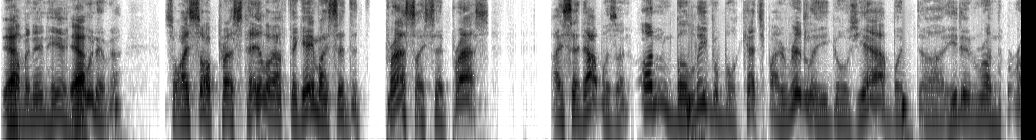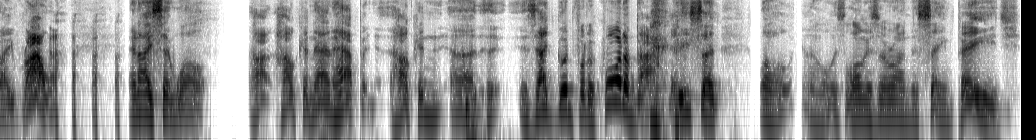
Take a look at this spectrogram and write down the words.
Yeah. coming in here and Yeah. doing it. So I saw Press Taylor after the game. I said to Press, I said, Press, I said that was an unbelievable catch by Ridley. He goes, yeah, but uh, he didn't run the right route. and I said, well, how, how can that happen? How can uh, is that good for the quarterback? And he said, well, you know, as long as they're on the same page.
